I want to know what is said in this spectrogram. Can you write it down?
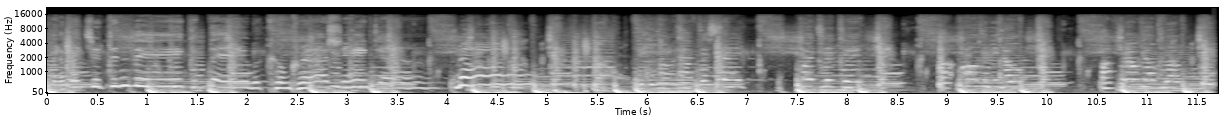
But I bet you didn't think that they would come crashing down. No. You don't have to say what you did. I already know. I found out from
